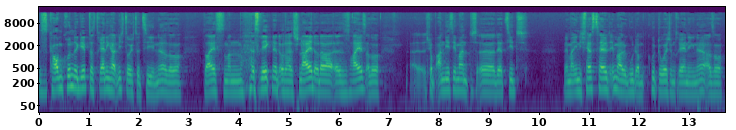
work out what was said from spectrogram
es kaum Gründe gibt, das Training halt nicht durchzuziehen. Ne? Also sei es man es regnet oder es schneit oder es ist heiß. Also ich glaube, Andi ist jemand, äh, der zieht, wenn man ihn nicht festhält, immer gut, gut durch im Training. Ne? Also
